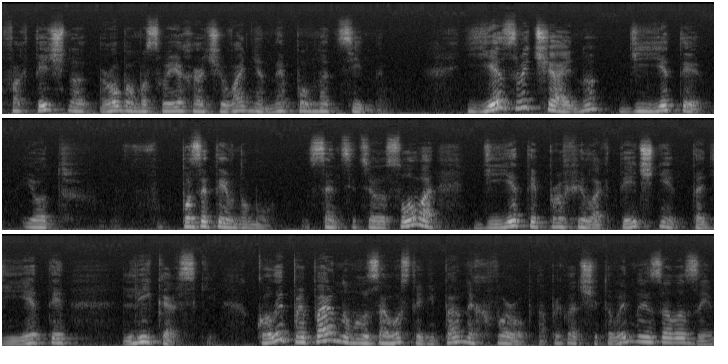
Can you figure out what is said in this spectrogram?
фактично робимо своє харчування неповноцінним. Є, звичайно, дієти, і от в позитивному сенсі цього слова, дієти профілактичні та дієти лікарські. Коли при певному загостренні певних хвороб, наприклад, щитовидної залози,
